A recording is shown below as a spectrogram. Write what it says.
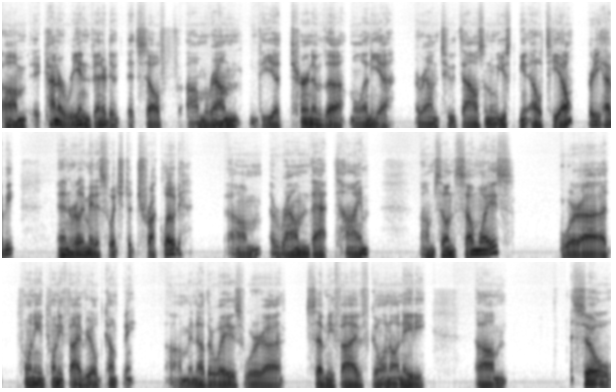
um, it kind of reinvented it, itself um, around the uh, turn of the millennia, around 2000. We used to be an LTL, pretty heavy, and really made a switch to truckload um, around that time. Um, so, in some ways, we're a 20 and 25 year old company. In other ways, we're uh, 75 going on 80. Um, so,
